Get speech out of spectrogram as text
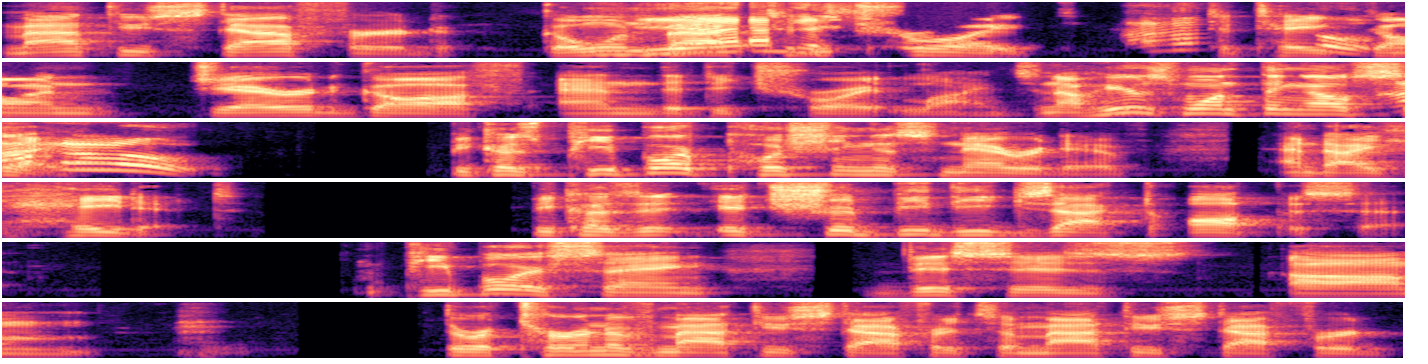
Matthew Stafford going back to Yes! Detroit to take Oh! on Jared Goff and the Detroit Lions. Now, here's one thing I'll say Oh! because people are pushing this narrative and I hate it because it, it should be the exact opposite. People are saying this is um, the return of Matthew Stafford. It's a Matthew Stafford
